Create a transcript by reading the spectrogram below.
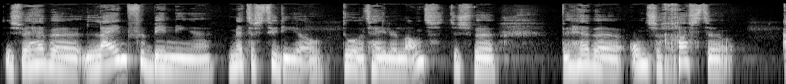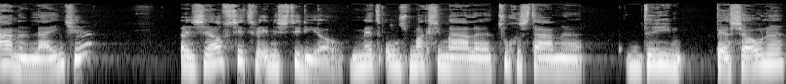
Dus we hebben lijnverbindingen met de studio door het hele land. Dus we, we hebben onze gasten aan een lijntje. En zelf zitten we in de studio met ons maximale toegestane drie personen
